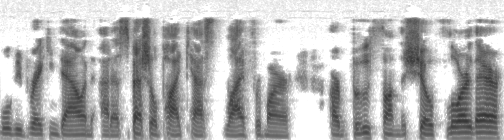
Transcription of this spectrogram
we'll be breaking down at a special podcast live from our, our booth on the show floor there.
